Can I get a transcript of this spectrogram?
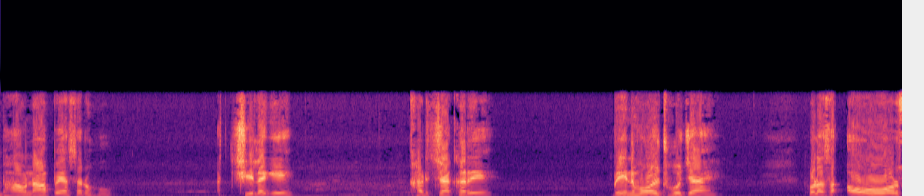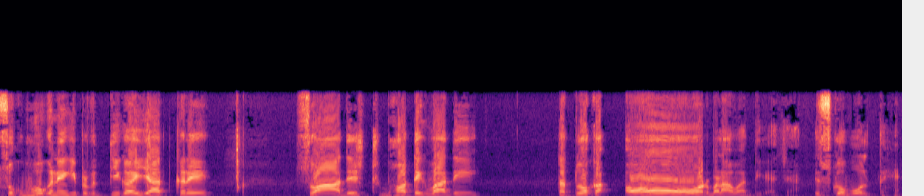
भावना पे असर हो। अच्छी लगे, खर्चा करे ब्रेन वॉश्ड हो जाए थोड़ा सा और सुख भोगने की प्रवृत्ति का इजाद करे, स्वादिष्ट, भौतिकवादी तत्वों का और बढ़ावा दिया जाए। इसको बोलते हैं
